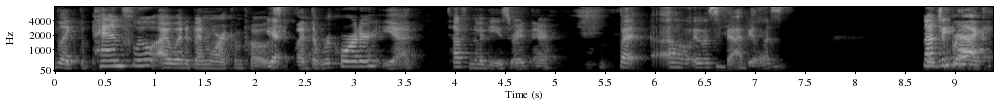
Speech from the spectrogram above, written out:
like the pan flute, I would have been more composed. Yeah. But the recorder, yeah, tough noogies right there. But oh, it was fabulous. Not But to brag,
